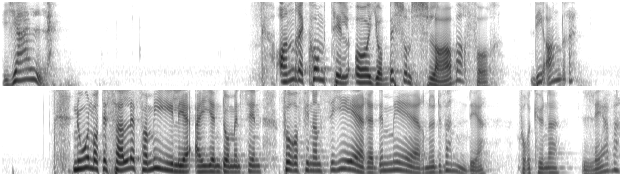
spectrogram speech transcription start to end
gjeld. Andre kom til å jobbe som slaver for de andre. Noen måtte selge familieeiendommen sin for å finansiere det mer nødvendige for å kunne leve.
